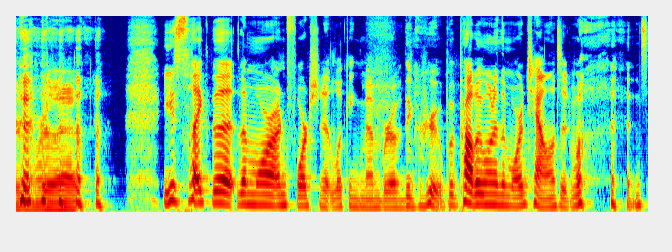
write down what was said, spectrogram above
Remember that? He's like the the more unfortunate looking member of the group, but probably one of the more talented ones.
